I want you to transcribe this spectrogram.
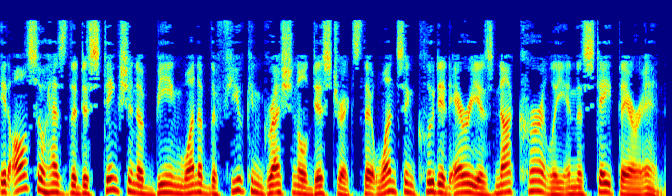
It also has the distinction of being one of the few congressional districts that once included areas not currently in the state they are in.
